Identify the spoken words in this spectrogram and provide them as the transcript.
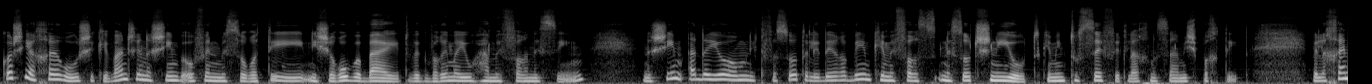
קושי אחר הוא שכיוון שנשים באופן מסורתי נשארו בבית וגברים היו המפרנסים, נשים עד היום נתפסות על ידי רבים כמפרנסות שניות, כמין תוספת להכנסה המשפחתית. ולכן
